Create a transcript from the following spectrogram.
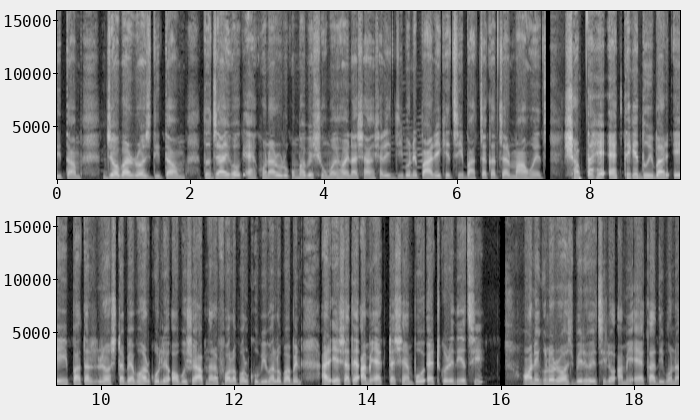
দিতাম, জবার রস দিতাম। তো যাই হোক, এখন আর ওরকমভাবে সময় হয় না, সাংসারিক জীবনে পা রেখেছি বাচ্চা কাচ্চার মা হয়েছে। সপ্তাহে এক থেকে দুইবার এই পাতার রসটা ব্যবহার করলে অবশ্যই আপনারা ফলাফল খুবই ভালো পাবেন। আর এর সাথে আমি একটা শ্যাম্পু অ্যাড করে দিয়েছি। অনেকগুলো রস বের হয়েছিল, আমি একা দিব না,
